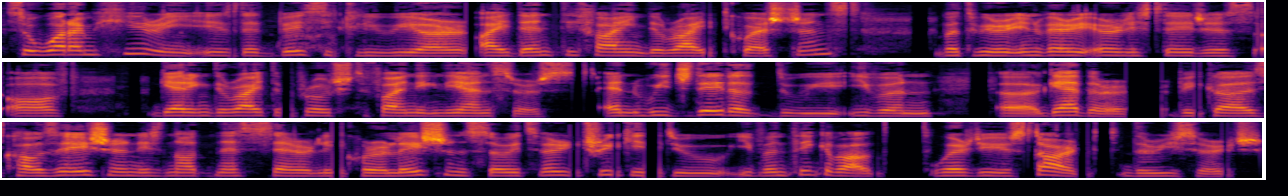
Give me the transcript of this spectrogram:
So, what I'm hearing is that basically we are identifying the right questions, but we're in very early stages of getting the right approach to finding the answers. And which data do we even uh, gather? Because causation is not necessarily correlation, so it's very tricky to even think about where do you start the research.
